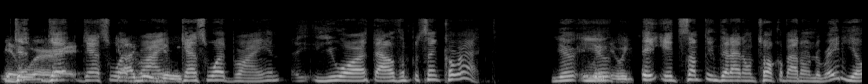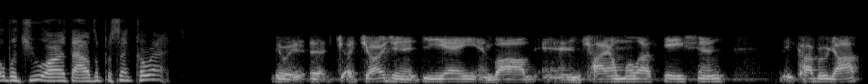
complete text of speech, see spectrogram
There Gu- were gu- guess what, Brian? Guess what, Brian? You are a thousand percent correct. You're, you was- it was- it, it's something that I don't talk about on the radio, but you are a thousand percent correct. There was a, a judge and a DA involved in child molestation. They covered up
